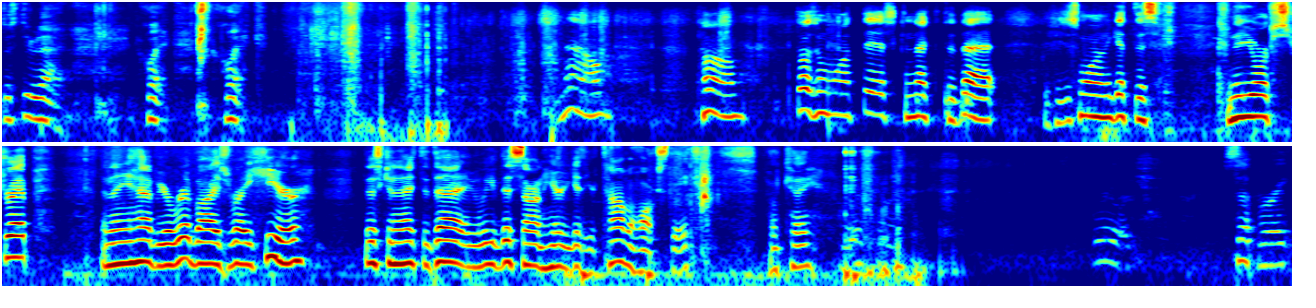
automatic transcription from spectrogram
Just do that. Click, click. Now, Tom doesn't want this connected to that. If you just wanted to get this New York strip, and then you have your ribeyes right here, this connected to that, and leave this on here, you get your tomahawk steak. Okay, really separate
